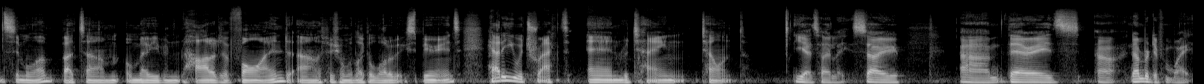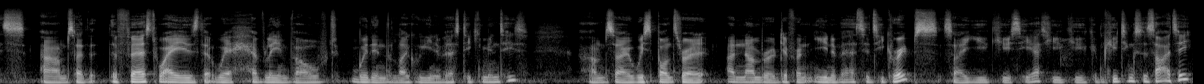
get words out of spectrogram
similar, but um, or maybe even harder to find, uh, especially with like a lot of experience. How do you attract and retain talent? Yeah, totally. So. Um, there is uh, a number of different ways. Um, so the, the, first way is that we're heavily involved within the local university communities. Um, so we sponsor a, a, number of different university groups, so UQCS, UQ Computing Society,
